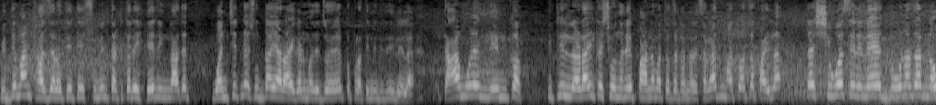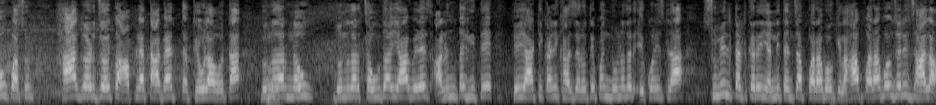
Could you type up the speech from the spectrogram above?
विद्यमान खासदार होते ते सुनील तटकरे हे रिंगणात आहेत. वंचितने सुद्धा या रायगडमध्ये जो आहे तो प्रतिनिधी दिलेला आहे. त्यामुळे नेमकं इथली लढाई कशी होणार हे पाहणं महत्वाचं ठरणार आहे. सगळ्यात महत्वाचं पाहिलं तर शिवसेनेने दोन हजार नऊ पासून हा गड जो आहे तो आपल्या ताब्यात ठेवला होता. दोन हजार नऊ दोन हजार चौदा या वेळेस अनंत गीते हे या ठिकाणी खासदार होते. पण दोन हजार एकोणीस ला सुनील तटकरे यांनी त्यांचा पराभव केला. हा पराभव जरी झाला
